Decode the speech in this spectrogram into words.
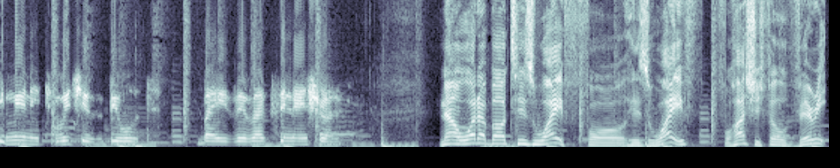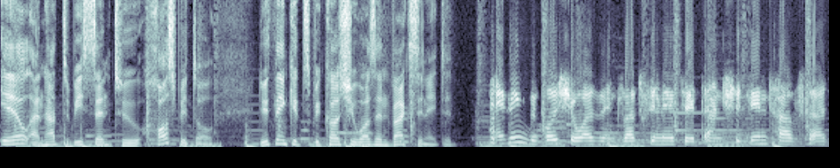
immunity which is built by the vaccination. Now, what about his wife? For his wife, for her, she felt very ill and had to be sent to hospital. Do you think it's because she wasn't vaccinated? I think because she wasn't vaccinated and she didn't have that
